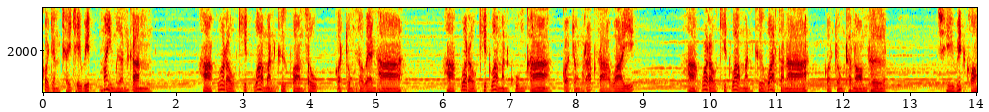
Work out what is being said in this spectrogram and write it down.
ก็ยังใช้ชีวิตไม่เหมือนกัน หากว่าเราคิดว่ามันคือความสุขก็จงแสวงหา หากว่าเราคิดว่ามันคุ้มค่าก็จงรักษาไว้ หากว่าเราคิดว่ามันคือวาสนาก็จงถนอมเถิด ชีวิตของ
